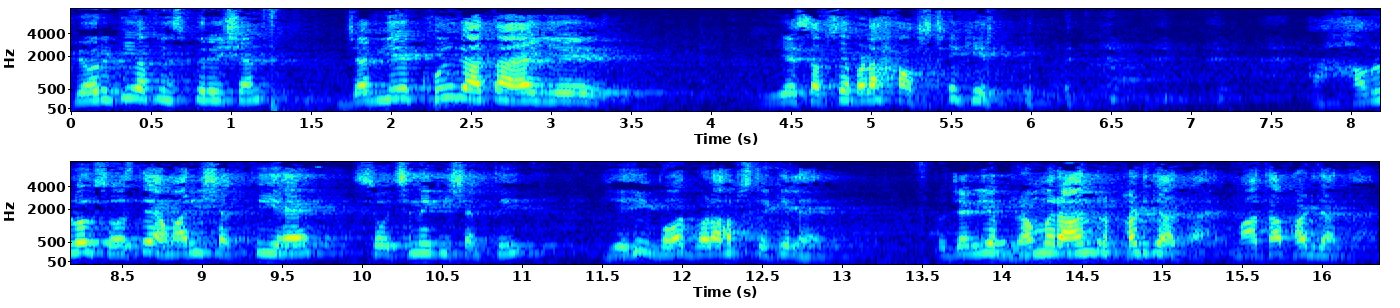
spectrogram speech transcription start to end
प्योरिटी ऑफ़ इंस्पिरेशन जब ये खुल जाता है, ये ये सबसे बड़ा ऑब्स्टेकिल हम लोग सोचते हमारी शक्ति है, सोचने की शक्ति। यही बहुत बड़ा ऑब्स्टेकिल है। तो जब ये ब्रह्मरांध्र फट जाता है, माथा फट जाता है,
